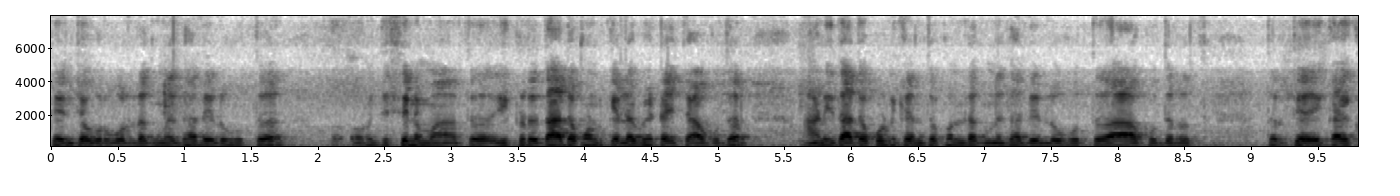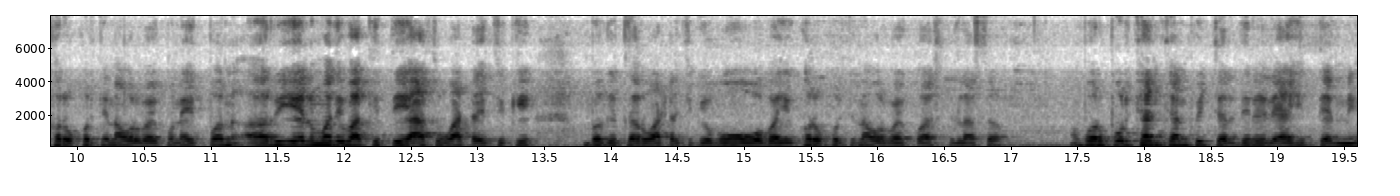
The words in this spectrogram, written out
त्यांच्याबरोबर लग्न झालेलं होतं. म्हणजे सिनेमात इकडं दादा कोंडकेला भेटायच्या अगोदर. आणि दादा कोंडक्यांचं पण लग्न झालेलं होतं अगोदरच. तर ते काही खरोखरचे नवरा बायको नाहीत पण रिअलमध्ये बाकी ते असं वाटायचे की बघितल्यावर वाटायचे की हो बाबा हे खरोखरचे नवरा बायको असतील असं. भरपूर छान छान पिक्चर दिलेले आहेत त्यांनी.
